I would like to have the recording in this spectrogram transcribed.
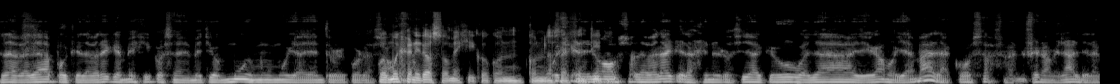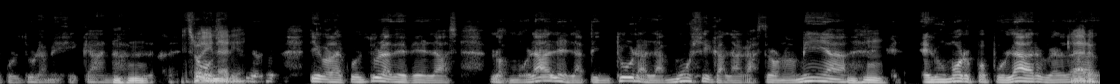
la verdad, porque la verdad que México se me metió muy, muy, muy adentro del corazón. Fue muy generoso México con, con los muy argentinos. Generoso, la verdad que la generosidad que hubo allá, digamos, y además la cosa fenomenal de la cultura mexicana. Extraordinaria. Digo, la cultura desde las, los murales, la pintura, la música, la gastronomía, el, humor popular, ¿verdad?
